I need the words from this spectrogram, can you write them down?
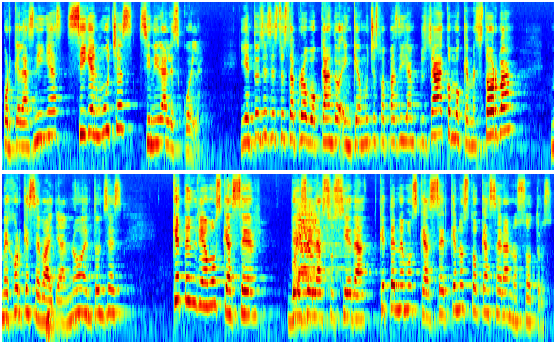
porque las niñas siguen muchas sin ir a la escuela. Y entonces esto está provocando en que muchos papás digan, pues ya como que me estorba, mejor que se vaya, ¿no? Entonces, ¿qué tendríamos que hacer desde la sociedad, ¿qué tenemos que hacer? ¿Qué nos toca hacer a nosotros?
